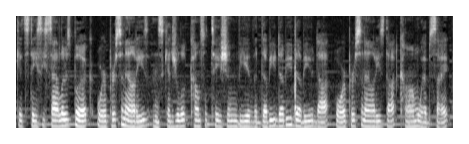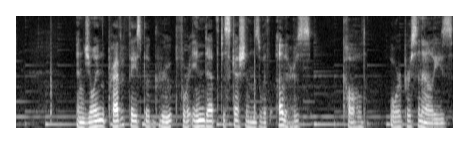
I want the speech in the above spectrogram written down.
Get Stacy Sadler's book, Aura Personalities, and schedule a consultation via the www.aurapersonalities.com website and join the private Facebook group for in depth discussions with others called Aura Personalities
